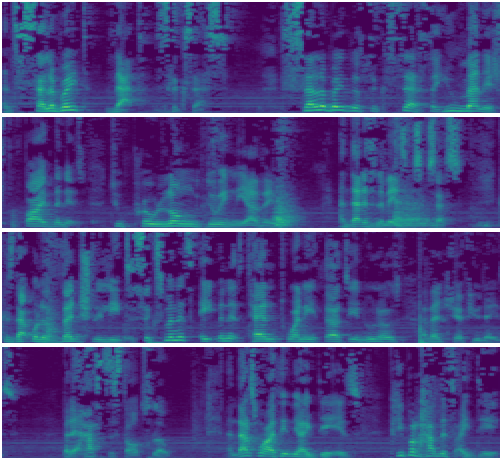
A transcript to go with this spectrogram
And celebrate that success. Celebrate the success that you managed for five minutes to prolong doing the Avera. And that is an amazing success. Because that will eventually lead to six minutes, eight minutes, 10, 20, 30, and who knows, eventually a few days. But it has to start slow. And that's why I think the idea is, people have this idea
